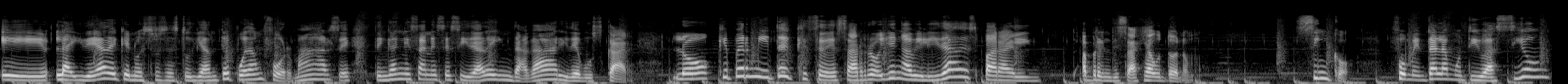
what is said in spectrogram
eh, la idea de que nuestros estudiantes puedan formarse, tengan esa necesidad de indagar y de buscar, lo que permite que se desarrollen habilidades para el aprendizaje autónomo. 5. Fomenta la motivación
